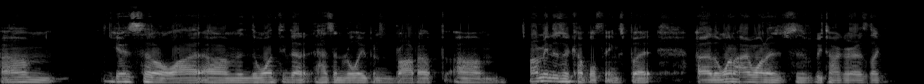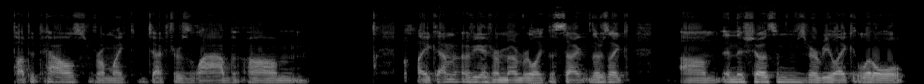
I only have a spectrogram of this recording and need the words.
Um, you guys said a lot. Um, and the one thing that hasn't really been brought up, um, I mean, there's a couple things, but uh, the one I wanted to specifically talk about is like Puppet Pals from like Dexter's Lab. Um, like I don't know if you guys remember, like the seg. There's like, um, in the show sometimes there'd be like little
